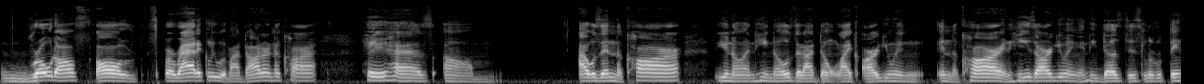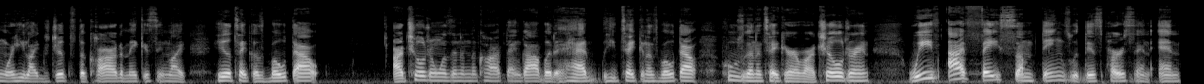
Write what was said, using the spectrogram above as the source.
rode off all sporadically with my daughter in the car. He has um I was in the car, you know, and he knows that I don't like arguing in the car and he's arguing and he does this little thing where he like jukes the car to make it seem like he'll take us both out. Our children wasn't in the car, thank God, but it had he taken us both out, who's gonna take care of our children? We've I've faced some things with this person and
